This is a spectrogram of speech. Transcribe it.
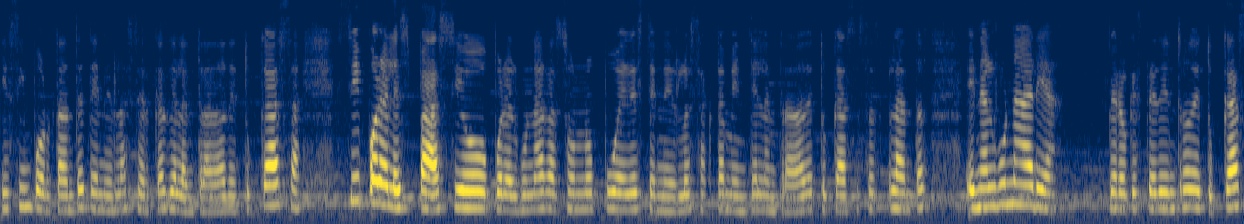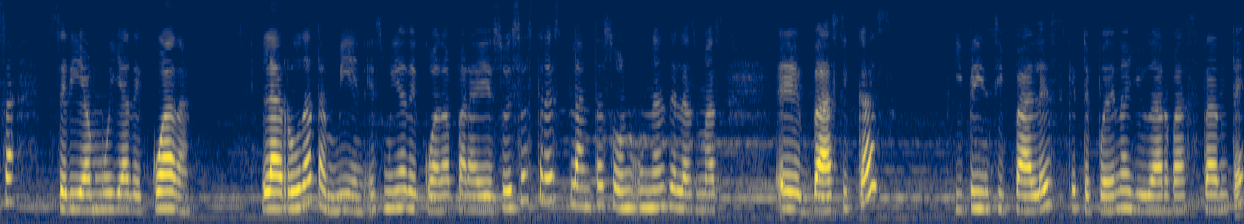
es importante tenerlas cerca de la entrada de tu casa. Si por el espacio o por alguna razón no puedes tenerlo exactamente en la entrada de tu casa, esas plantas, en algún área, pero que esté dentro de tu casa, sería muy adecuada. La ruda también es muy adecuada para eso. Esas tres plantas son unas de las más eh, básicas y principales que te pueden ayudar bastante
